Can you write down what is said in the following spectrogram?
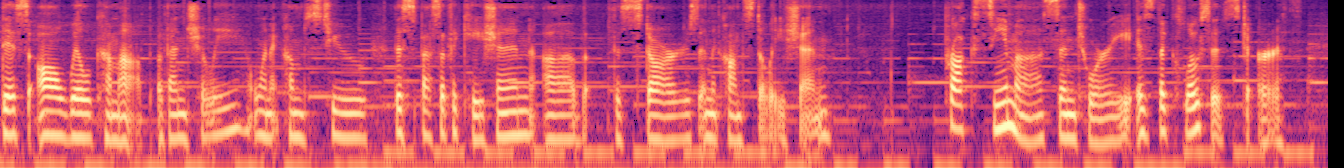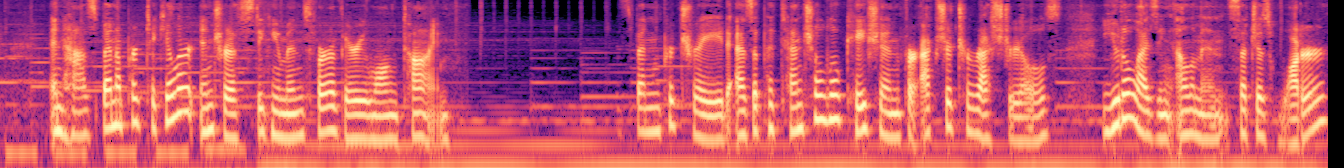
this all will come up eventually when it comes to the specification of the stars in the constellation. Proxima Centauri is the closest to Earth and has been a particular interest to humans for a very long time. It's been portrayed as a potential location for extraterrestrials utilizing elements such as water,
